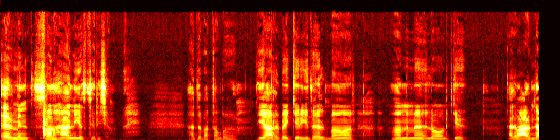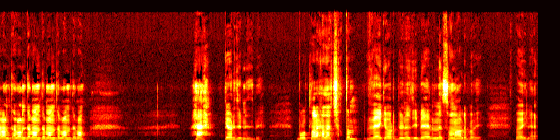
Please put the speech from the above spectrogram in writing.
Evimin son halini göstereceğim. Hadi bakalım. Diyarbakır güzel bağlar. Hanıme lorki. Hadi bakalım devam devam devam devam devam devam. Heh gördüğünüz gibi. Bulutlara kadar çıktım ve gördüğünüz gibi evimin son hali böyle. Böyle.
